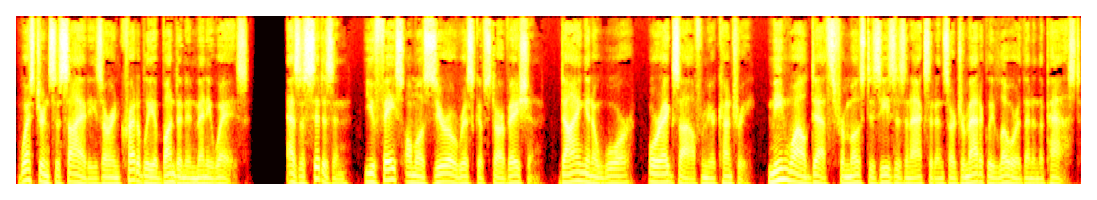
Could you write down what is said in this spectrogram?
Western societies are incredibly abundant in many ways. As a citizen, you face almost zero risk of starvation, dying in a war, or exile from your country. Meanwhile, deaths from most diseases and accidents are dramatically lower than in the past.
